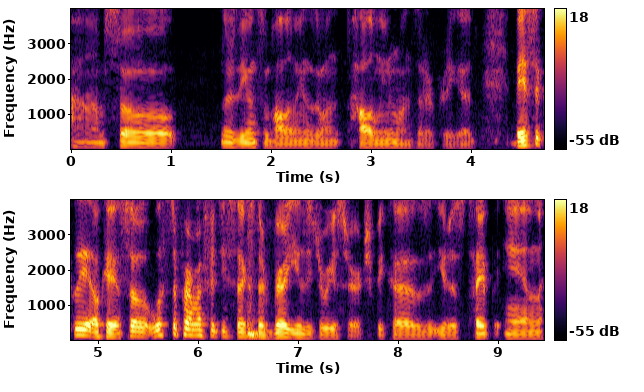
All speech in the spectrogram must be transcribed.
Um, so there's even some Halloween's one Halloween ones that are pretty good. Basically, okay. So with Department Fifty Six, they're very easy to research because you just type in,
